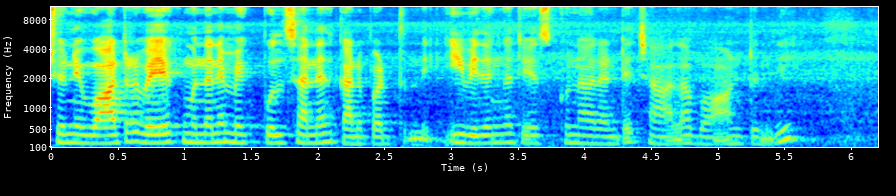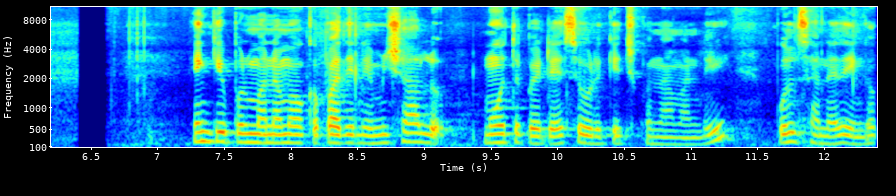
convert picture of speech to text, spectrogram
చూడండి వాటర్ వేయకముందనే మీకు పులుసు అనేది కనపడుతుంది. ఈ విధంగా చేసుకున్నారంటే చాలా బాగుంటుంది. ఇంక ఇప్పుడు మనం ఒక పది నిమిషాలు మూత పెట్టేసి ఉడికించుకుందామండి. పులుసు అనేది ఇంకా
